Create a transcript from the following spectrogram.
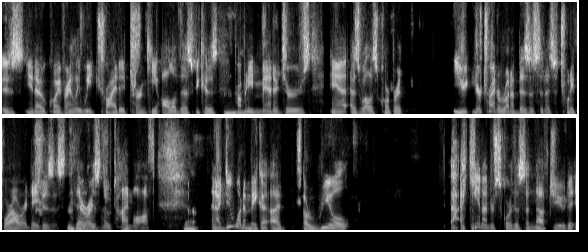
is you know quite frankly we try to turnkey all of this because mm-hmm. property managers and, as well as corporate you, are trying to run a business and it's a 24 hour a day business. There is no time off. Yeah. And I do want to make a, a, a real I can't underscore this enough, Jude. It,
